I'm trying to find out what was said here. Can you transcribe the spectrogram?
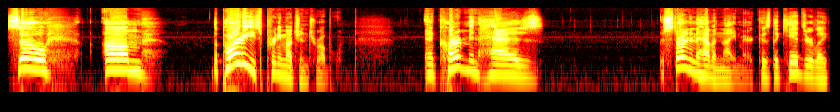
So, um, the party's pretty much in trouble. And Cartman has starting to have a nightmare because the kids are like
